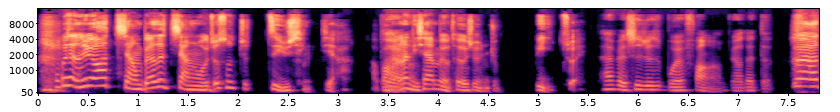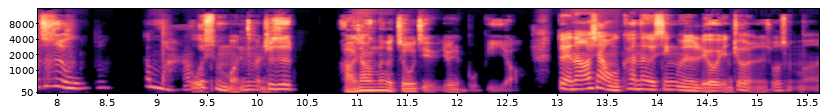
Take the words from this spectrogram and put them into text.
我想又要讲，不要再讲了，我就说就自己去请假，好不好？对啊那你现在没有特休，你就闭嘴。台北市就是不会放啊，不要再等。对啊，就是我干嘛？为什么你们就是好像那个纠结有点不必要。对？然后像我看那个新闻的留言，就有人说什么，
